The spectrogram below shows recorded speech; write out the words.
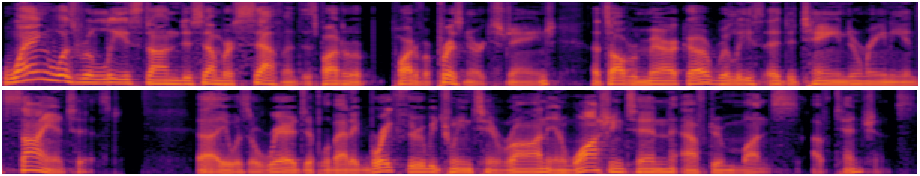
Wang was released on December 7th as part of a, part of a prisoner exchange that saw America release a detained Iranian scientist. Uh, it was a rare diplomatic breakthrough between Tehran and Washington after months of tensions.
